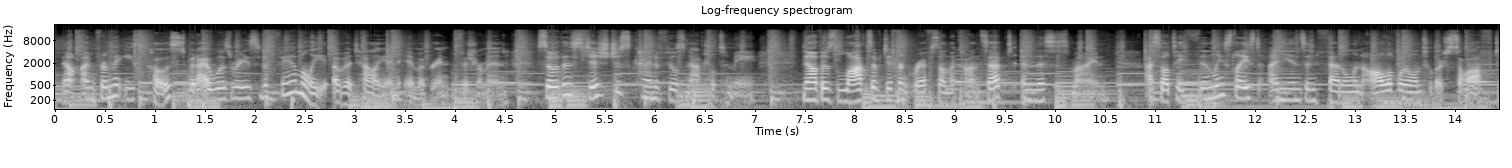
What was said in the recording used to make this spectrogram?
Now, I'm from the East Coast, but I was raised in a family of Italian immigrant fishermen, so this dish just kind of feels natural to me. Now, there's lots of different riffs on the concept, and this is mine. I saute thinly sliced onions and fennel in olive oil until they're soft,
